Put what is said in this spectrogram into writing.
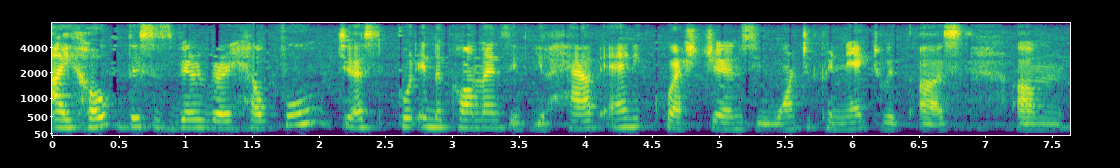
I hope this is very, very helpful. Just put in the comments if you have any questions, you want to connect with us. Um,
